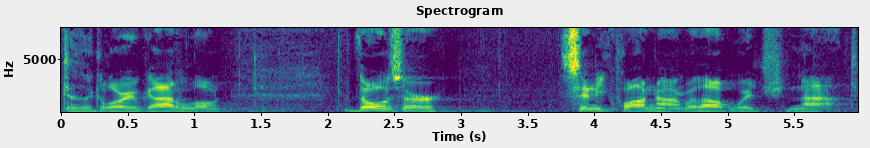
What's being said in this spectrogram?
to the glory of God alone. Those are sine qua non, without which not.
